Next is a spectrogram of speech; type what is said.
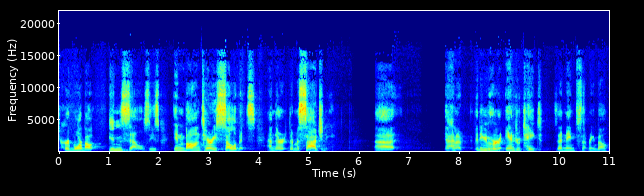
heard more about incels, these involuntary celibates, and their, their misogyny. Uh, I don't, have any of you heard of Andrew Tate? Does that name does that ring a bell?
